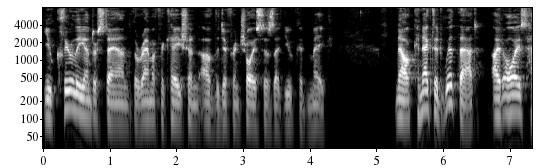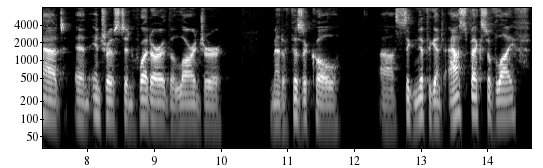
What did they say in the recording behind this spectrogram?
you clearly understand the ramification of the different choices that you could make. Now, connected with that, I'd always had an interest in what are the larger metaphysical, uh, significant aspects of life.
